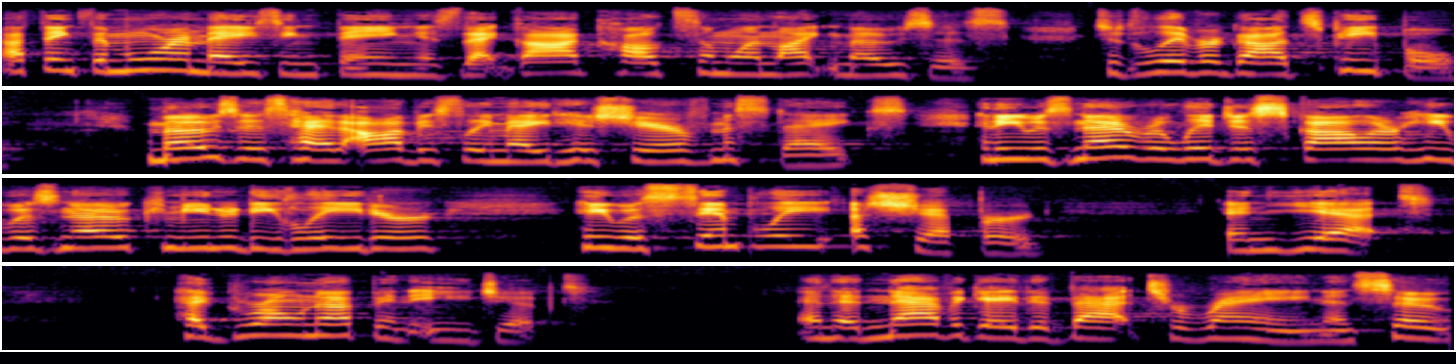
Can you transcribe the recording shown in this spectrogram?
I think the more amazing thing is that God called someone like Moses to deliver God's people. Moses had obviously made his share of mistakes, and he was no religious scholar, he was no community leader, he was simply a shepherd and yet had grown up in Egypt and had navigated that terrain. And so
